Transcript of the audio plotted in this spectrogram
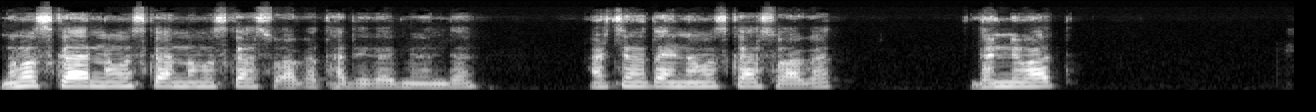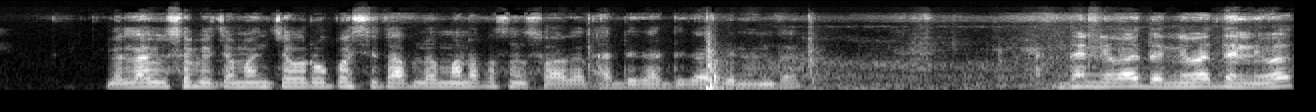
नमस्कार नमस्कार नमस्कार. स्वागत हार्दिक अभिनंदन. अर्चनाताई नमस्कार स्वागत. धन्यवाद. लाईव्ह सभेच्या मंचावर उपस्थित आपलं मनापासून स्वागत हार्दिक हार्दिक अभिनंदन. धन्यवाद धन्यवाद धन्यवाद.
